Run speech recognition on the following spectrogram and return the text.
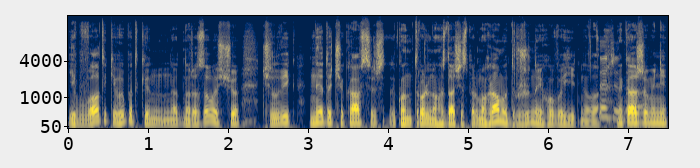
І бували такі випадки неодноразово, що чоловік не дочекався контрольного здачі спермограми, дружина його вагітніла. Не каже мені,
